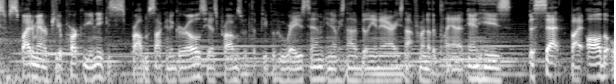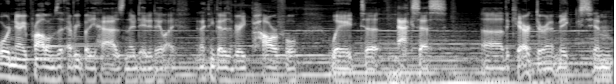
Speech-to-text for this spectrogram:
Makes Spider-Man or Peter Parker unique is he has problems talking to girls. He has problems with the people who raised him. You know, he's not a billionaire. He's not from another planet. And he's beset by all the ordinary problems that everybody has in their day-to-day life. And I think that is a very powerful way to access uh, the character, and it makes him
